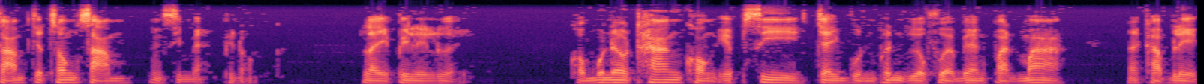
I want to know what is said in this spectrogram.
สามเจ็ดสองสามยังสิไหมพี่น้องไล่ไปเรื่อยๆขอมูลแนวทางของเอฟซีใจบุญเพิ่นเอื้อเฟือแบ่งปันมานะครับเลข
